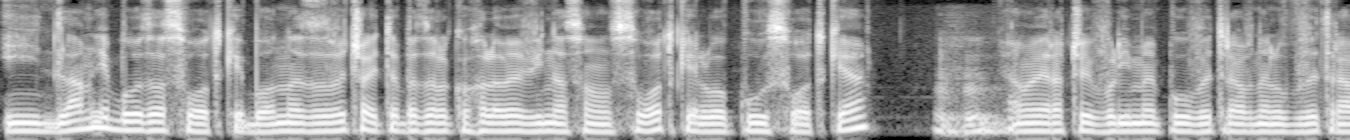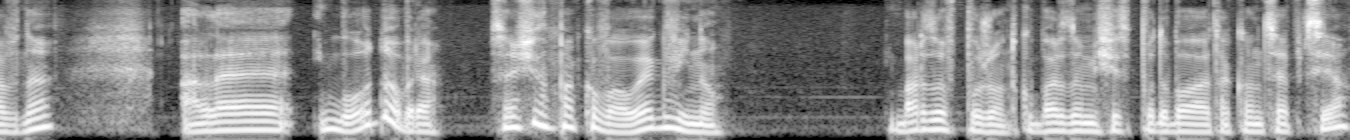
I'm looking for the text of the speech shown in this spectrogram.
I dla mnie było za słodkie, bo one zazwyczaj te bezalkoholowe wina są słodkie albo półsłodkie. Mhm. A my raczej wolimy półwytrawne lub wytrawne, ale było dobre. W sensie smakowało jak wino. Bardzo w porządku, bardzo mi się spodobała ta koncepcja.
